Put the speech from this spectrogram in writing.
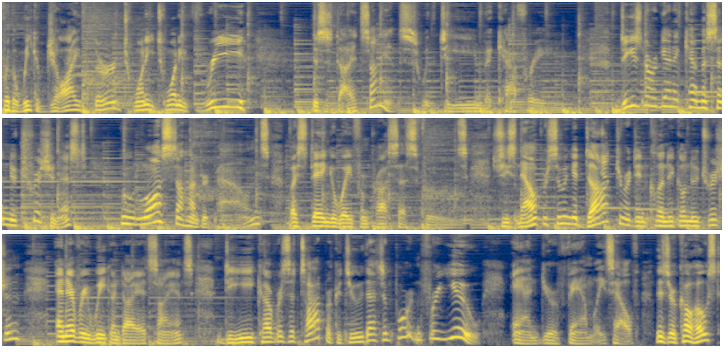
For the week of July 3rd, 2023, this is Diet Science with Dee McCaffrey. Dee's an organic chemist and nutritionist who lost 100 pounds by staying away from processed foods. She's now pursuing a doctorate in clinical nutrition, and every week on Diet Science, Dee covers a topic or two that's important for you and your family's health. This is your co host,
